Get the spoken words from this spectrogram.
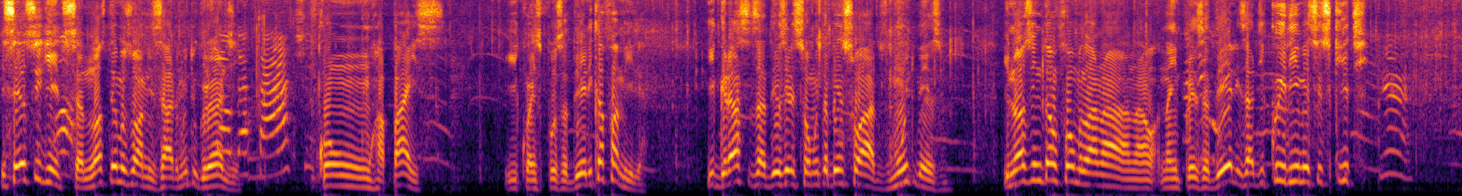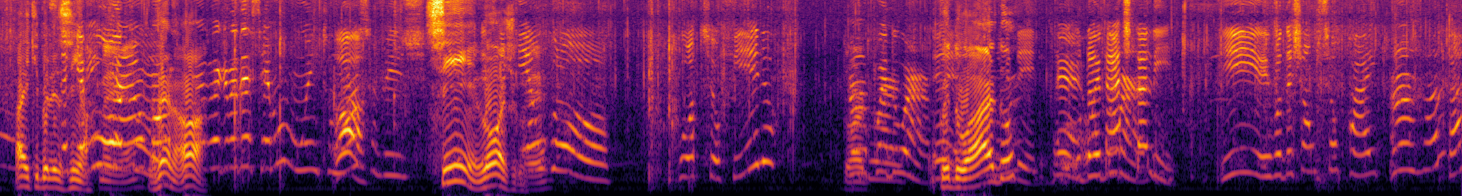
Isso aí é o seguinte, Sandra, nós temos uma amizade muito grande com um rapaz e com a esposa dele e com a família. E graças a Deus eles são muito abençoados, muito mesmo. E nós então fomos lá na, na, na empresa deles, adquirimos esses kits. Ah, Aí que belezinha, ó. Então, Tá vendo? Ó. nós agradecemos muito. Ó. Nossa, bicho. Sim, lógico. Aqui é um pro, pro outro seu filho. Ah, pro Eduardo. Pro Eduardo. Dele. É, o o da Eduardo. Tati tá ali. E eu vou deixar um pro seu pai, Aham. tá?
